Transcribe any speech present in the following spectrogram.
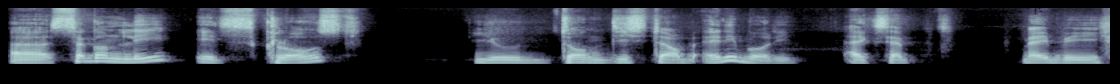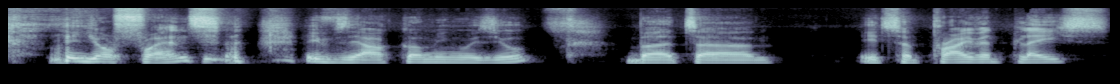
Uh, secondly, it's closed. You don't disturb anybody except maybe your friends if they are coming with you. But uh, it's a private place.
